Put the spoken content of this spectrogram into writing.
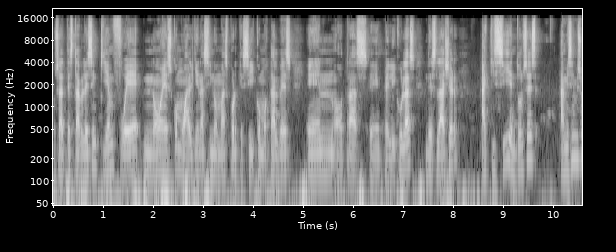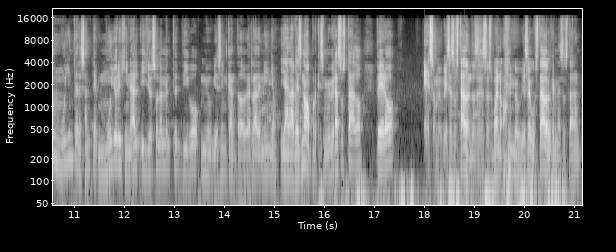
o sea, te establecen quién fue, no es como alguien así nomás porque sí, como tal vez en otras eh, películas de slasher. Aquí sí, entonces a mí se me hizo muy interesante, muy original y yo solamente digo, me hubiese encantado verla de niño. Y a la vez no, porque si me hubiera asustado, pero eso me hubiese asustado, entonces eso es bueno, me hubiese gustado que me asustaran.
